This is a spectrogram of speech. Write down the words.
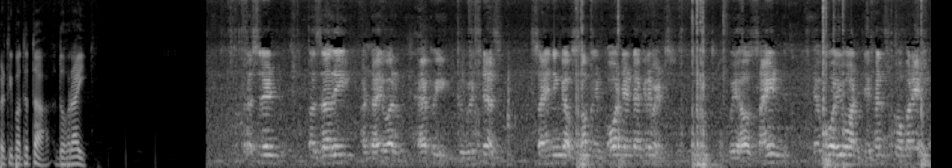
प्रतिबद्धता दोहराई Azari and I were happy to witness signing of some important agreements. We have signed MOU on defense cooperation.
